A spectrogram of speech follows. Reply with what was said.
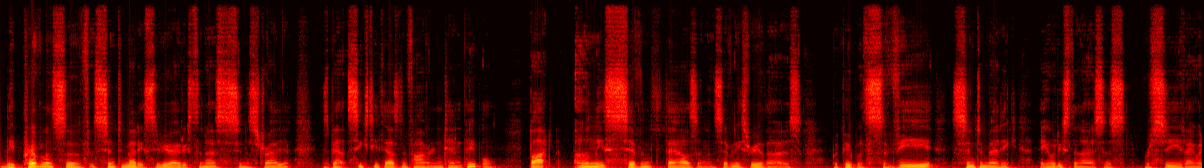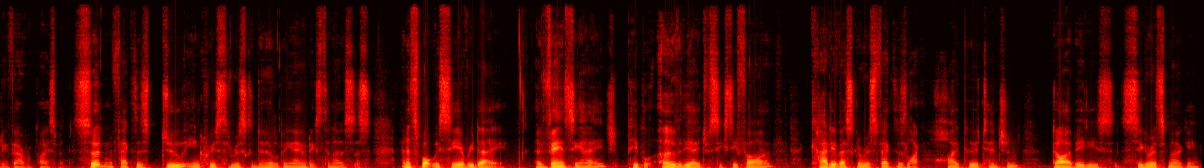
The prevalence of symptomatic severe aortic stenosis in Australia is about 60,510 people, but only 7,073 of those were people with severe symptomatic aortic stenosis receive aortic valve replacement. Certain factors do increase the risk of developing aortic stenosis, and it's what we see every day. Advancing age, people over the age of 65, cardiovascular risk factors like hypertension, diabetes, cigarette smoking,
